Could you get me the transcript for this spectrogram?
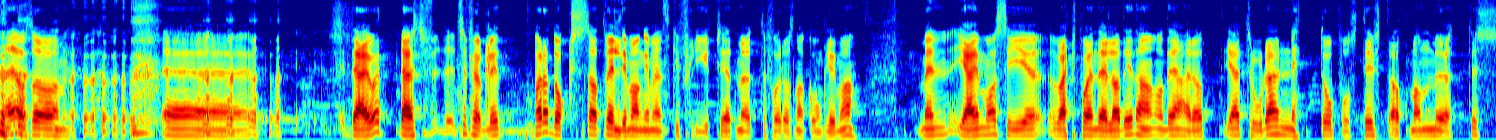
Nei, altså eh, Det er jo et, det er selvfølgelig et paradoks at veldig mange mennesker flyr til et møte for å snakke om klima. Men jeg må si vært på en del av de, da, og det er at jeg tror det er netto positivt at man møtes,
